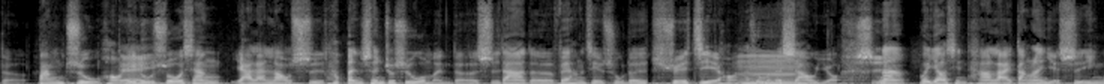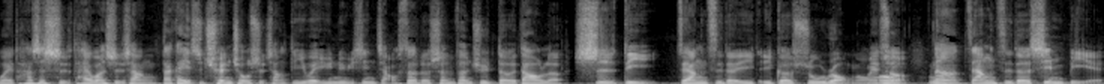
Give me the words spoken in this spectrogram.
的帮助哈？例如说像雅兰老师，她本身就是我们的师大的非常杰出的学姐哈，她是我们的校友，嗯、那会邀请她来，当然也是因为她是史台湾史上大概也是。是全球史上第一位以女性角色的身份去得到了视帝这样子的一一个殊荣哦，没错、嗯。那这样子的性别，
